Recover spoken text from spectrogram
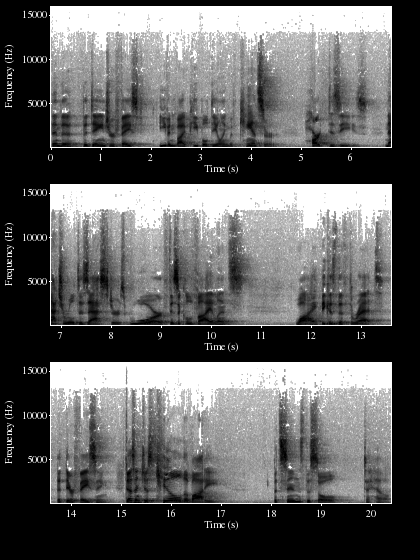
than the, the danger faced even by people dealing with cancer, heart disease, natural disasters, war, physical violence. Why? Because the threat that they're facing doesn't just kill the body, but sends the soul to hell.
